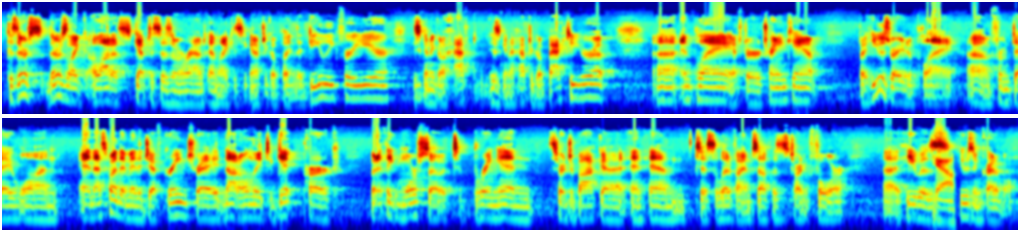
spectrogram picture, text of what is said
Because there's there's like a lot of skepticism around him. Like, is he gonna have to go play in the D League for a year? He's gonna go have to, he's gonna have to go back to Europe uh, and play after training camp. But he was ready to play um, from day one, and that's why they made the Jeff Green trade, not only to get Perk, but I think more so to bring in Serge Ibaka and him to solidify himself as a starting four. Uh, he was yeah. he was incredible.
